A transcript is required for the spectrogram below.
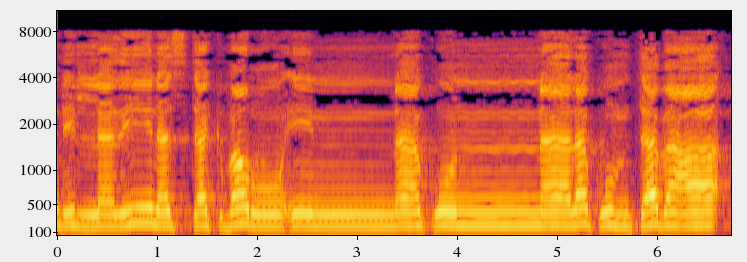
للذين استكبروا انا كنا لكم تبعا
